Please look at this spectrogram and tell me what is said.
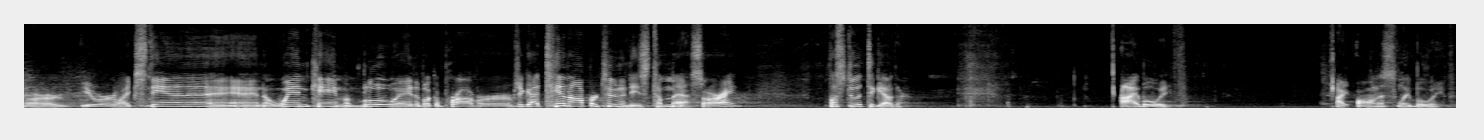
or you were like standing and, a wind came and blew away the book of Proverbs. You got 10 opportunities to mess, all right? Let's do it together. I believe, I honestly believe,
